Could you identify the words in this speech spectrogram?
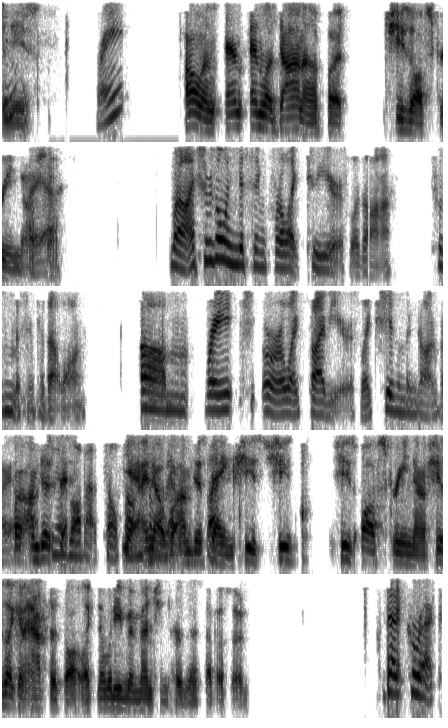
Shanice. right? Oh, and and, and Ladonna, but she's off screen now. Oh, yeah. So Well, she was only missing for like two years, Ladonna. She wasn't missing for that long. Um, right? Or like five years. Like she hasn't been gone very But long. I'm just she saying- all about cell phones. yeah, I know, but I'm just saying she's she's she's off screen now. She's like an afterthought. Like nobody even mentioned her in this episode. That's correct.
